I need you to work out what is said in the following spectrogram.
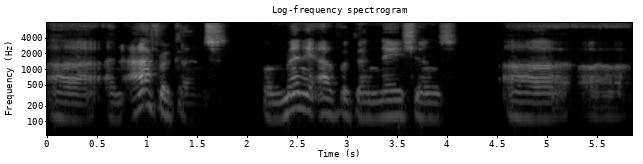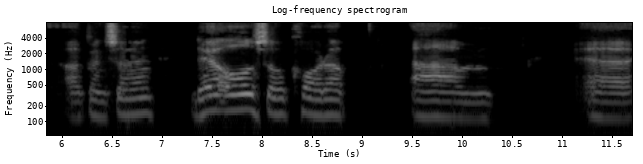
uh, and Africans, for many African nations uh, uh, are concerned, they're also caught up um, uh,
